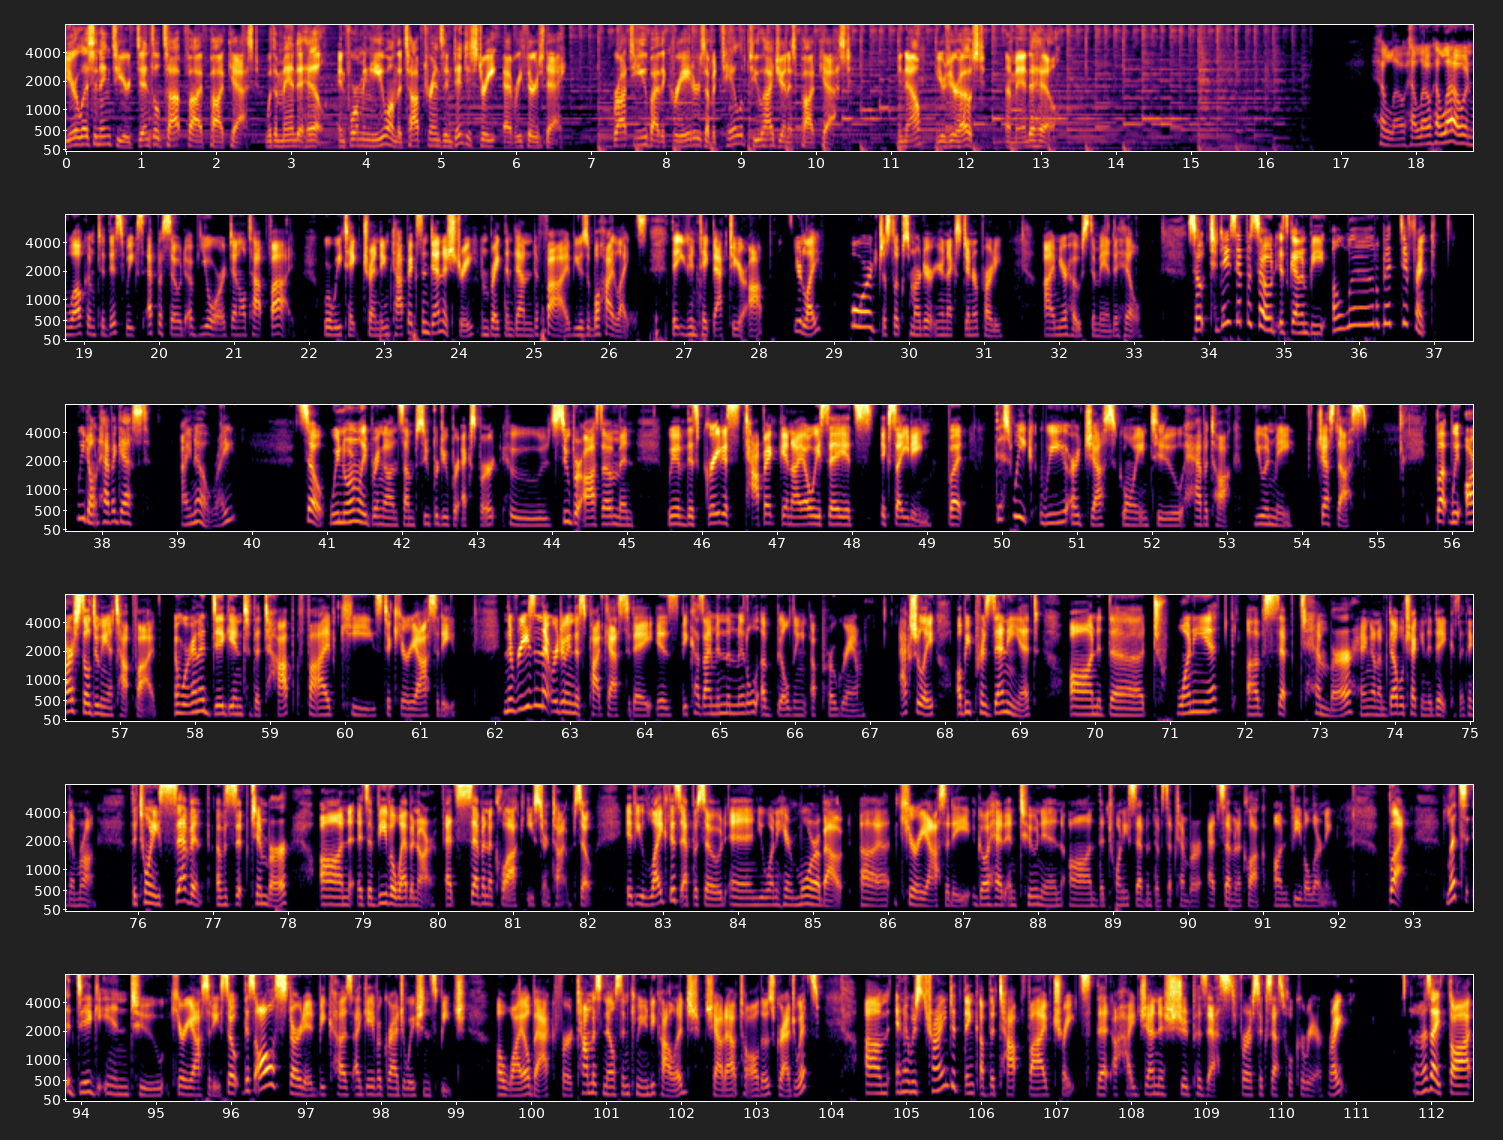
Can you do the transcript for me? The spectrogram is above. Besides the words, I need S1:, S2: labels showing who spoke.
S1: You're listening to your Dental Top 5 podcast with Amanda Hill, informing you on the top trends in dentistry every Thursday. Brought to you by the creators of A Tale of Two Hygienists podcast. And now, here's your host, Amanda Hill.
S2: Hello, hello, hello, and welcome to this week's episode of Your Dental Top 5, where we take trending topics in dentistry and break them down into five usable highlights that you can take back to your op, your life, or just look smarter at your next dinner party. I'm your host, Amanda Hill. So today's episode is going to be a little bit different. We don't have a guest. I know, right? So, we normally bring on some super duper expert who's super awesome and we have this greatest topic, and I always say it's exciting. But this week, we are just going to have a talk, you and me, just us. But we are still doing a top five and we're going to dig into the top five keys to curiosity. And the reason that we're doing this podcast today is because I'm in the middle of building a program. Actually, I'll be presenting it on the 20th of September. Hang on, I'm double checking the date because I think I'm wrong. The 27th of September on it's a Viva webinar at seven o'clock Eastern time. So if you like this episode and you want to hear more about uh, curiosity, go ahead and tune in on the 27th of September at seven o'clock on Viva Learning. But let's dig into curiosity. So this all started because I gave a graduation speech a while back for Thomas Nelson Community College. Shout out to all those graduates. Um, and I was trying to think of the top five traits that a hygienist should possess for a successful career, right? And as I thought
